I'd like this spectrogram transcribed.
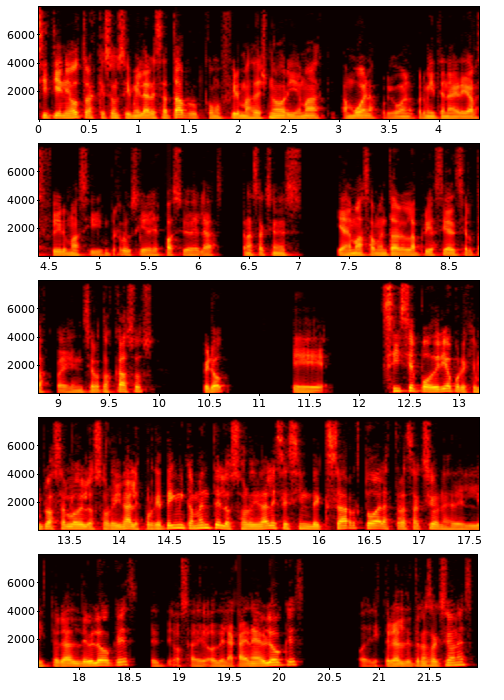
Sí tiene otras que son similares a Taproot, como firmas de Schnorr y demás, que están buenas porque, bueno, permiten agregar firmas y reducir el espacio de las transacciones y además aumentar la privacidad en, ciertas, en ciertos casos. Pero eh, sí se podría, por ejemplo, hacerlo de los ordinales, porque técnicamente los ordinales es indexar todas las transacciones del historial de bloques, o sea, o de la cadena de bloques, o del historial de transacciones,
